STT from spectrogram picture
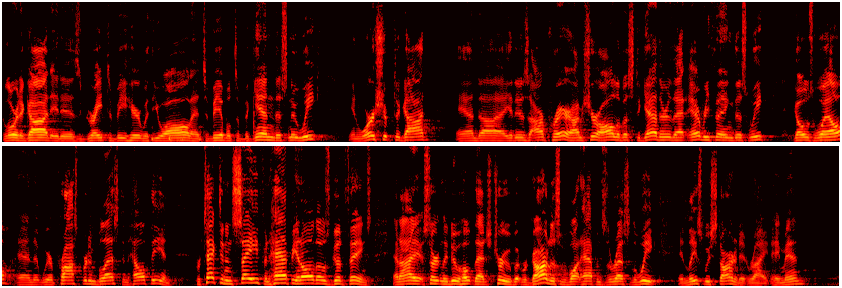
Glory to God. It is great to be here with you all and to be able to begin this new week in worship to God. And uh, it is our prayer, I'm sure all of us together, that everything this week goes well and that we're prospered and blessed and healthy and protected and safe and happy and all those good things. And I certainly do hope that's true. But regardless of what happens the rest of the week, at least we started it right. Amen?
